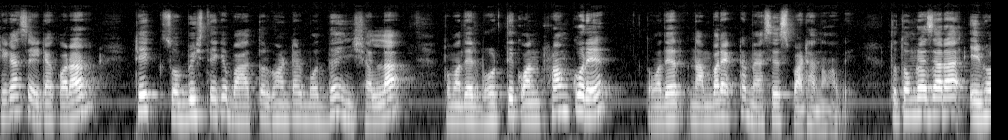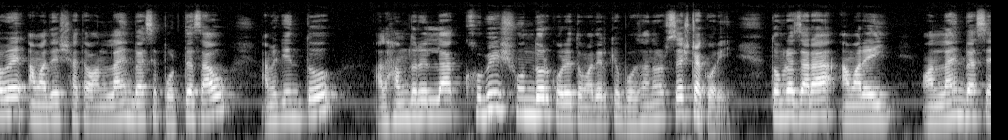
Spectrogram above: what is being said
ঠিক আছে? এটা করার ঠিক চব্বিশ থেকে বাহাত্তর ঘণ্টার মধ্যে ইনশাল্লাহ তোমাদের ভর্তি কনফার্ম করে তোমাদের নাম্বারে একটা মেসেজ পাঠানো হবে। তো তোমরা যারা এইভাবে আমাদের সাথে অনলাইন ব্যাচে পড়তে চাও, আমি কিন্তু আলহামদুলিল্লাহ খুবই সুন্দর করে তোমাদেরকে বোঝানোর চেষ্টা করি। তোমরা যারা আমার এই অনলাইন ব্যাচে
